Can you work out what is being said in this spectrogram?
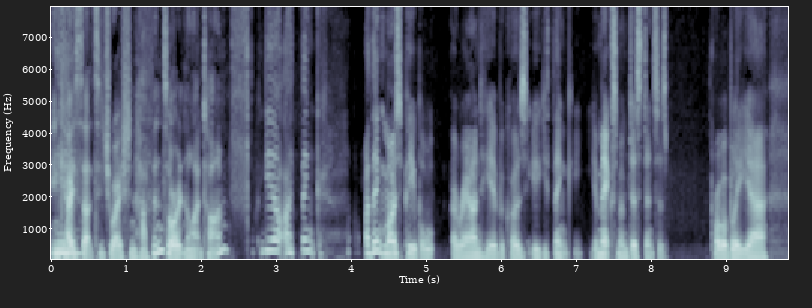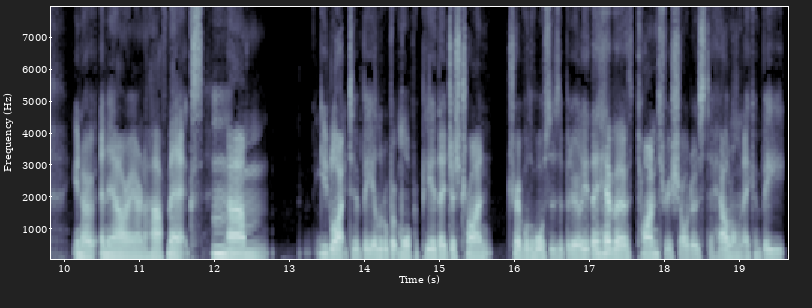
in Yeah. case that situation happens or at night time? Yeah, I think I think most people around here because you, you think your maximum distance is probably uh, you know an hour, hour and a half max. Um, you'd like to be a little bit more prepared. They just try and travel the horses a bit earlier. They have a time threshold as to how long they can be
